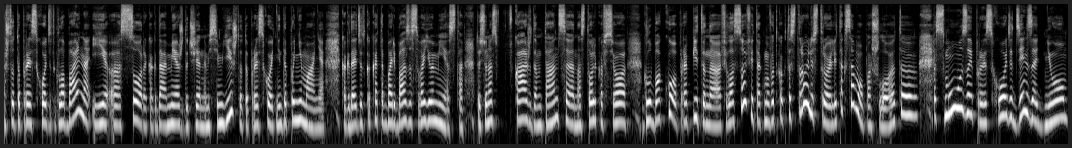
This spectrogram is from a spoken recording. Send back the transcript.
что-то происходит глобально, и э, ссоры, когда между членами семьи что-то происходит, недопонимание когда идет какая-то борьба за свое место. То есть у нас в каждом танце настолько все глубоко пропитано философией, так мы вот как-то строили, строили, и так само пошло. Это с музой происходит день за днем,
